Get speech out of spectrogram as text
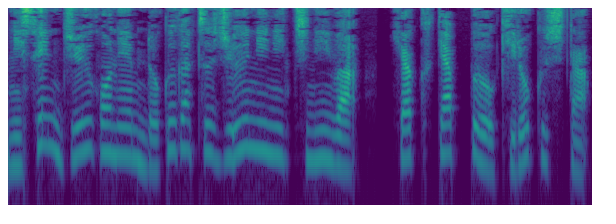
2015年6月12日には100キャップを記録した。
